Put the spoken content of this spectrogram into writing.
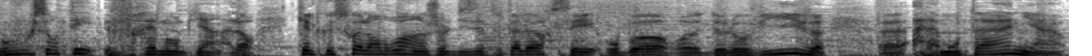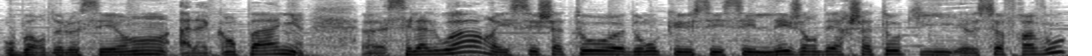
où vous sentez vraiment bien. Alors, quel que soit l'endroit, hein, je le disais tout à l'heure, c'est au bord de l'eau vive, euh, à la montagne, au bord de l'océan, à la campagne. Euh, c'est la Loire et ces châteaux, euh, donc, c'est ces légendaires châteaux qui s'offrent à vous.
